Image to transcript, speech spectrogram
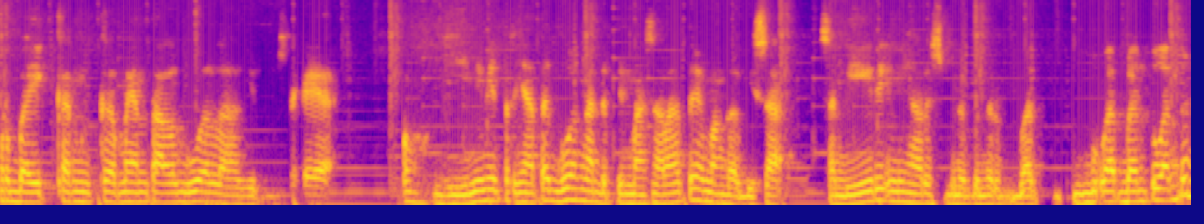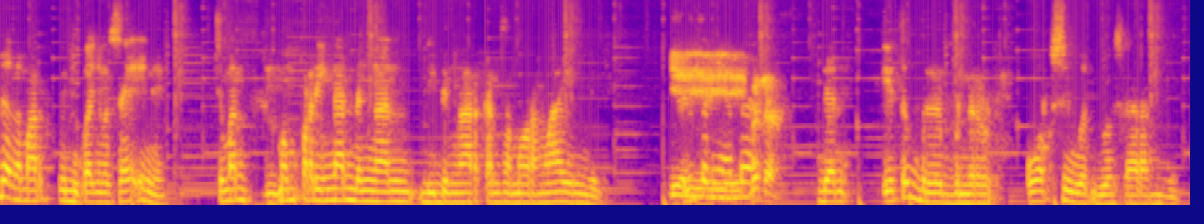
perbaikan ke mental gue lah gitu. Maksudnya kayak oh gini nih ternyata gue ngadepin masalah tuh emang nggak bisa sendiri ini harus bener-bener bantuan tuh dalam arti bukan nyelesain ya. Cuman Hmm. memperingan dengan didengarkan sama orang lain gitu Iya, iya, iya, ternyata- benar. dan itu bener-bener work sih buat gue sekarang gitu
